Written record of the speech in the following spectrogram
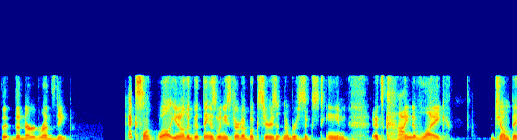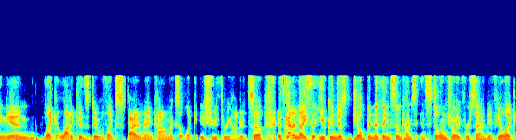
the the nerd runs deep. Excellent. Well, you know, the good thing is when you start a book series at number 16, it's kind of like jumping in like a lot of kids do with like Spider-Man comics at like issue 300. So it's kind of nice that you can just jump into things sometimes and still enjoy it versus having to feel like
